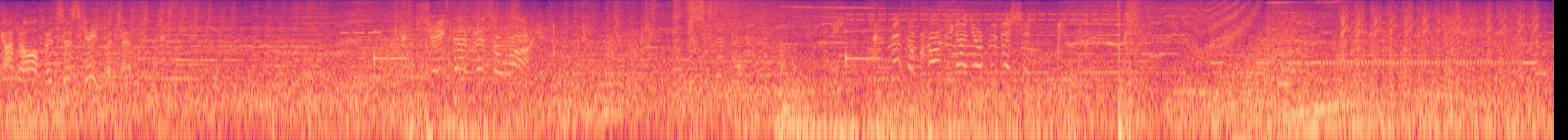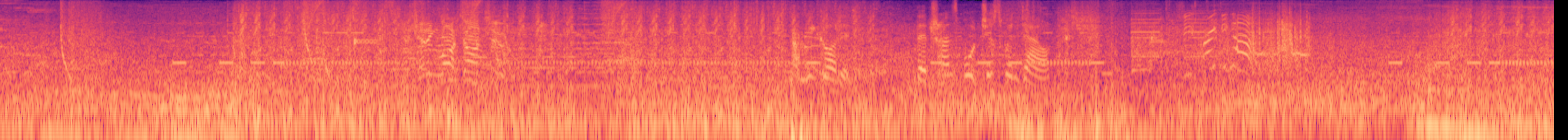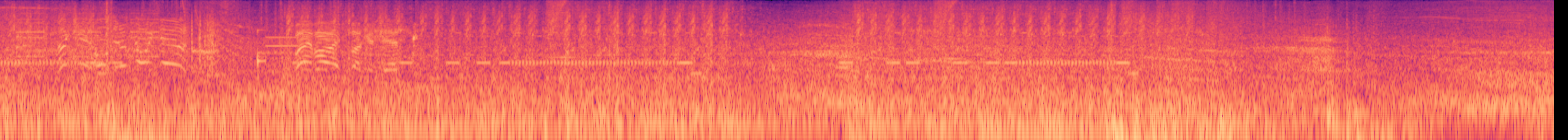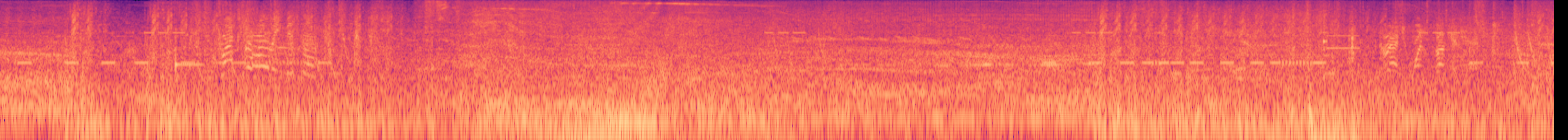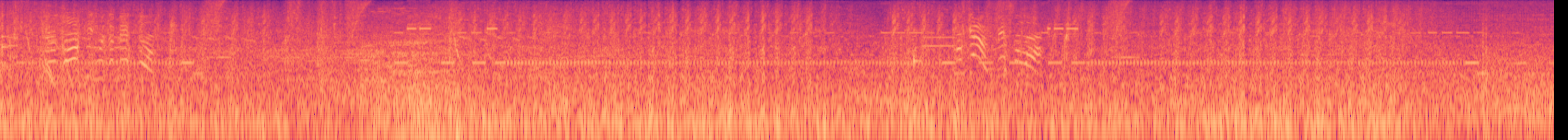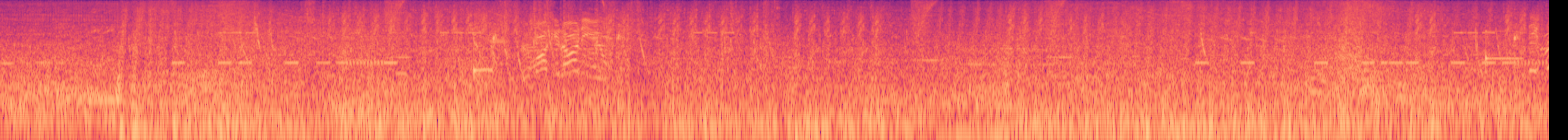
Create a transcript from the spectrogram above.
cut off its escape attempt. Shake that missile lock. Missile closing on your position. You're getting locked onto. We got it. Their transport just went down.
